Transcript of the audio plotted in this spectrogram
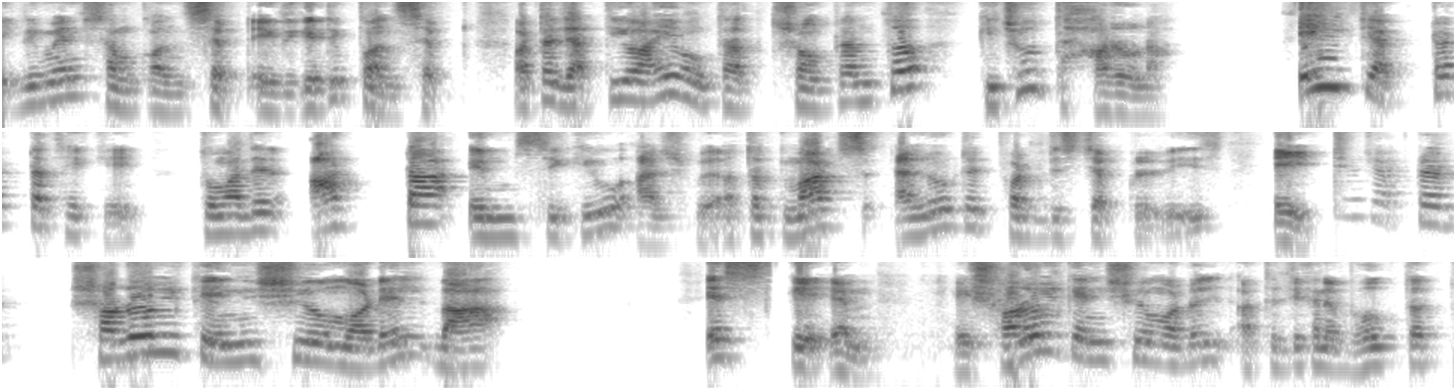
agreement some concept aggregative concept অর্থাৎ জাতীয় আয় এবং তার সংক্রান্ত কিছু ধারণা। এই চ্যাপ্টারটা থেকে তোমাদের আটটা এমসিকিউ আসবে অর্থাৎ marks allotted for this chapter is eight chapter সরল কেনশীয় মডেল বা এসকেএম এই সরল কেনশীয় মডেল, অর্থাৎ যেখানে ভোগ তত্ত্ব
